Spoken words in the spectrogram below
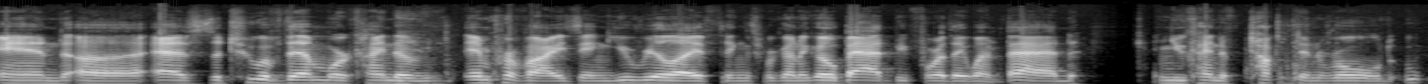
And uh, as the two of them were kind of Mm. improvising, you realized things were going to go bad before they went bad, and you kind of tucked and rolled, oop,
